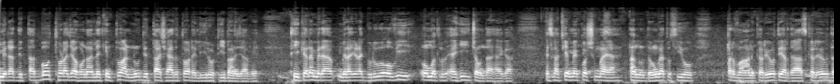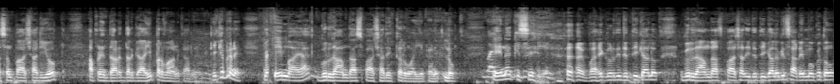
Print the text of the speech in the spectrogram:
ਮੇਰਾ ਦਿੱਤਾ ਬਹੁਤ ਥੋੜਾ ਜਿਹਾ ਹੋਣਾ, ਲੇਕਿਨ ਤੁਹਾਨੂੰ ਦਿੱਤਾ ਸ਼ਾਇਦ ਤੁਹਾਡੇ ਲਈ ਰੋਟੀ ਬਣ ਜਾਵੇ। ਠੀਕ ਹੈ ਨਾ, ਮੇਰਾ ਮੇਰਾ ਜਿਹੜਾ ਗੁਰੂ, ਉਹ ਵੀ, ਉਹ ਮਤਲਬ ਇਹੀ ਚਾਹੁੰਦਾ ਹੈਗਾ। ਇਸ ਕਰਕੇ ਮੈਂ ਕੁਝ ਮਾਇਆ ਤੁਹਾਨੂੰ ਦਊਂਗਾ, ਤੁਸੀਂ ਉਹ ਪ੍ਰਵਾਨ ਕਰਿਓ ਤੇ ਅਰਦਾਸ ਕਰਿਓ। ਦਸਮ ਪਾਤਸ਼ਾਹ ਜੀ, ਉਹ ਆਪਣੇ ਦਰ ਦਰਗਾਹ ਹੀ ਪ੍ਰਵਾਨ ਕਰ ਲੈਣ। ਠੀਕ ਹੈ ਭੈਣੇ? ਇਹ ਮਾਇਆ ਗੁਰੂ ਰਾਮਦਾਸ ਪਾਤਸ਼ਾਹ ਦੇ ਘਰੋਂ ਆਈ ਹੈ ਭੈਣੇ। ਲੋ ਇਹ ਨਾ ਕਿਸੇ ਵਾਹਿਗੁਰੂ ਦੀ ਦਿੱਤੀ ਕਹ ਲੋ ਗੁਰੂ ਰਾਮਦਾਸ ਪਾਤਸ਼ਾਹ ਦੀ ਦਿੱਤੀ ਕਹ ਲੋ ਕਿ ਸਾਡੇ ਮੁਖ ਤੋਂ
